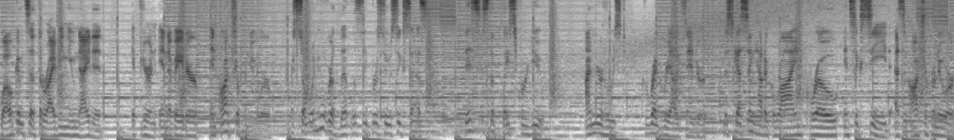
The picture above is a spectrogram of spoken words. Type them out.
Welcome to Thriving United. If you're an innovator, an entrepreneur, or someone who relentlessly pursues success, this is the place for you. I'm your host, Gregory Alexander, discussing how to grind, grow, and succeed as an entrepreneur.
